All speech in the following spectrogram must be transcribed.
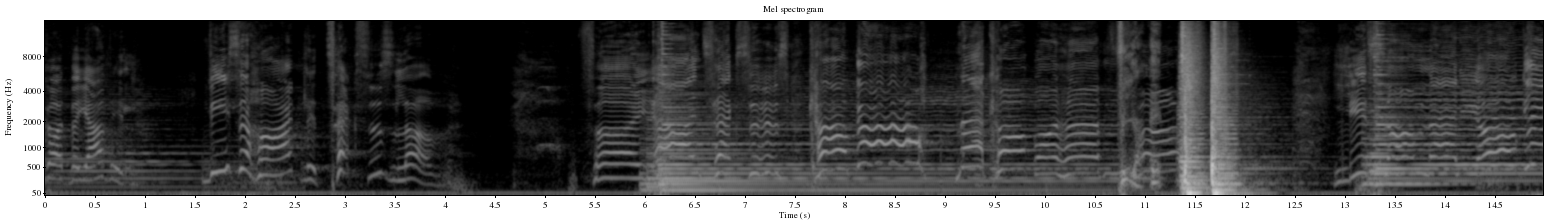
ved godt, hvad jeg vil. Vise Hart lidt Texas love. Er Texas cowgirl med cowboyhatten Fire, på. en. Ligesom Annie Oakley.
